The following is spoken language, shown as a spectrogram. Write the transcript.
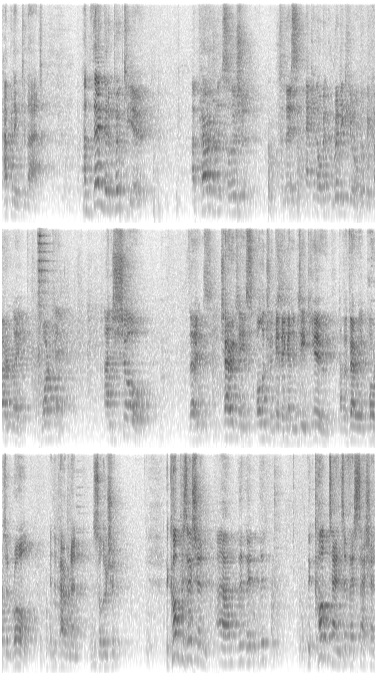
happening to that. I'm then going to put to you a permanent solution to this economic ridicule that we currently work in, and show that charities, voluntary giving, and indeed you have a very important role in the permanent solution. The composition, um, the, the, the, the content of this session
